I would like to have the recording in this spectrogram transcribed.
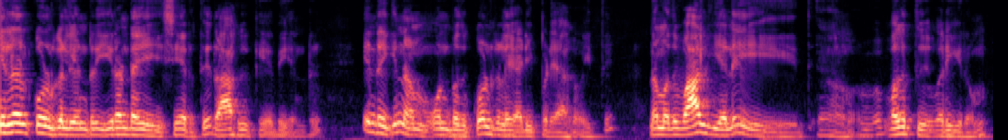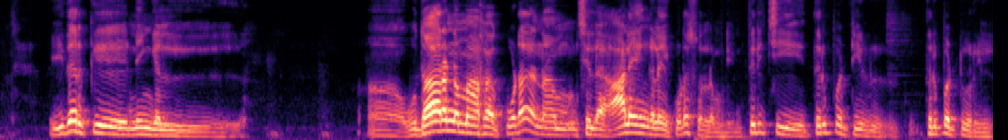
நிழல் கோள்கள் என்று இரண்டை சேர்த்து ராகு கேது என்று இன்றைக்கு நாம் ஒன்பது கோள்களை அடிப்படையாக வைத்து நமது வாழ்வியலை வகுத்து வருகிறோம். இதற்கு நீங்கள் உதாரணமாக கூட நாம் சில ஆலயங்களை கூட சொல்ல முடியும். திருச்சி திருப்பட்டியில் திருப்பட்டூரில்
